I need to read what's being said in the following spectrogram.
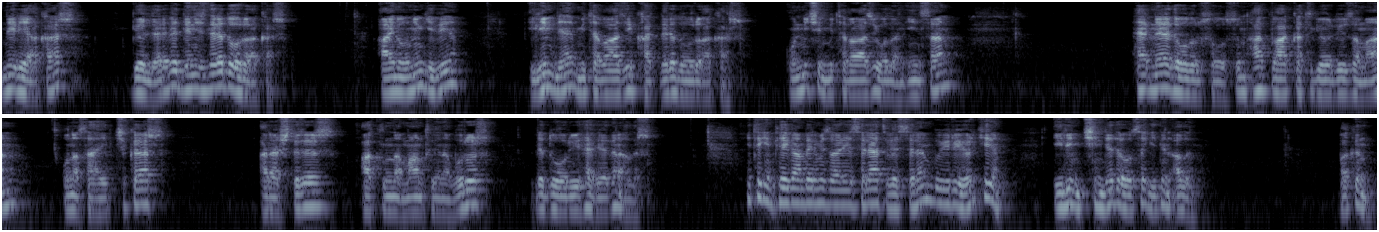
nereye akar? Göllere ve denizlere doğru akar. Aynı onun gibi ilim de mütevazi kalplere doğru akar. Onun için mütevazi olan insan her nerede olursa olsun hak ve hakikati gördüğü zaman ona sahip çıkar, araştırır, aklına mantığına vurur ve doğruyu her yerden alır. Nitekim Peygamberimiz Aleyhisselatü Vesselam buyuruyor ki ilim Çin'de de olsa gidin alın. Bakın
